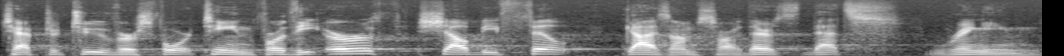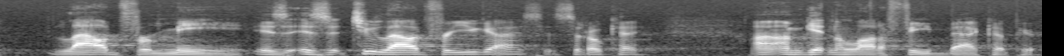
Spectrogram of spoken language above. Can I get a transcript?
Chapter 2, verse 14. For the earth shall be filled. Guys, I'm sorry. There's, that's ringing loud for me. Is, is it too loud for you guys? Is it okay? I'm getting a lot of feedback up here.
